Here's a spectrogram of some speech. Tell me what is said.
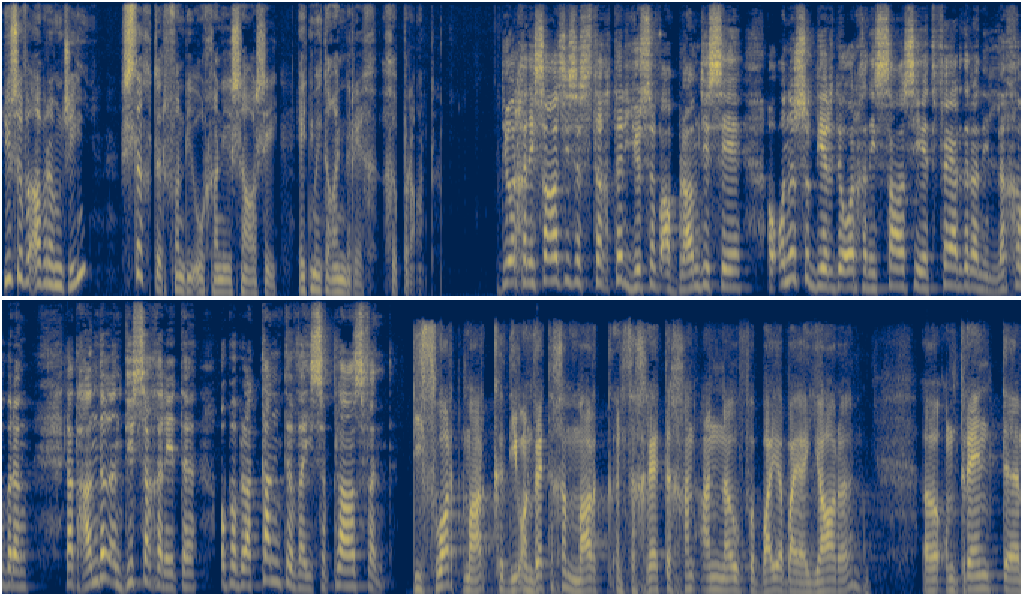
Yusuf Abramji, stigter van die organisasie, het met Heinrich gepraat. Die organisasie se stigter, Yusuf Abramji sê, 'n ondersoek deur die organisasie het verder aan die lig gebring dat handel in die sigarette op 'n blaatante wyse plaasvind. Die swartmark, die onwettige mark in sigarette gaan aanhou vir baie baie jare. Uh omtrent uh,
